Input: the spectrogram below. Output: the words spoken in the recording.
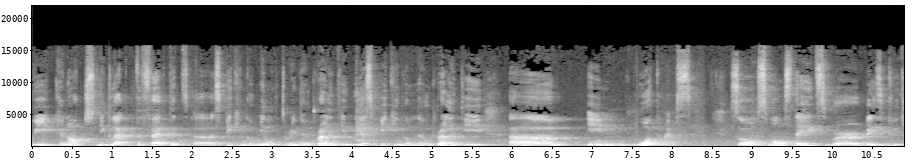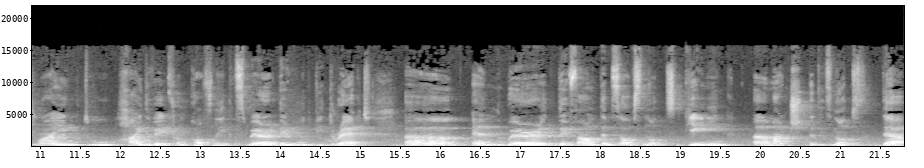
We cannot neglect the fact that, uh, speaking of military neutrality, we are speaking of neutrality um, in war times. So, small states were basically trying to hide away from conflicts where they would be dragged uh, and where they found themselves not gaining uh, much, that it's not their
